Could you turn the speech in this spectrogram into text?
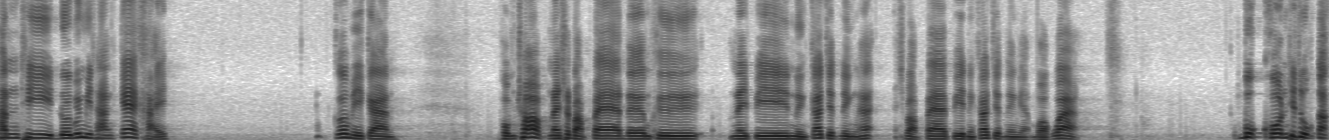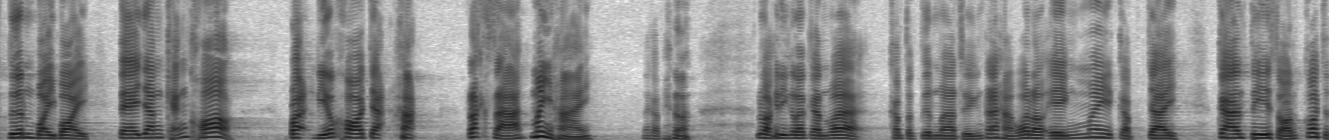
ทันทีโดยไม่มีทางแก้ไข ก็มีการ ผมชอบในฉบับแปลเดิมคือในปี 1971 นะฮะ ฉบับแปลปี 1971 เนี่ยบอกว่า บุคคลที่ถูกตักเตือนบ่อยๆ แต่ยังแข็งคอ ประเดี๋ยวคอจะหักรักษาไม่หายนะครับพี่น้องระหว่างที่ดีก็แล้วกันว่าคำตักเตือนมาถึง ถ้าหากว่าเราเองไม่กลับใจการตีสอนก็จะ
